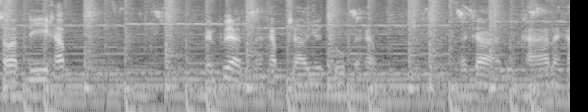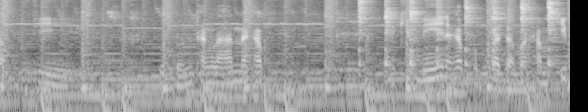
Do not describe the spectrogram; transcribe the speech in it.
สวัสดีครับ เพื่อนๆนะครับ ชาว YouTube นะครับ แล้วก็ลูกค้านะครับที่อุดหนุนทางร้านนะครับในคลิปนี้นะครับผมก็จะมาทำคลิป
